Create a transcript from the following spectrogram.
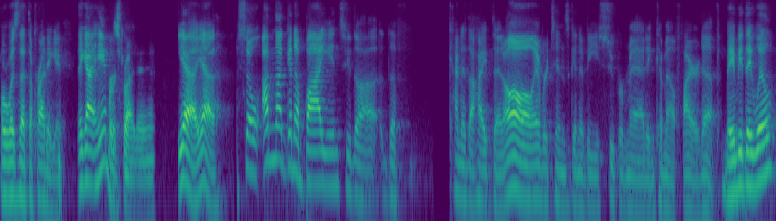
Or was that the Friday game? They got hammered. It's Friday, yeah. Yeah, yeah. So I'm not gonna buy into the the kind of the hype that oh Everton's gonna be super mad and come out fired up. Maybe they will.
